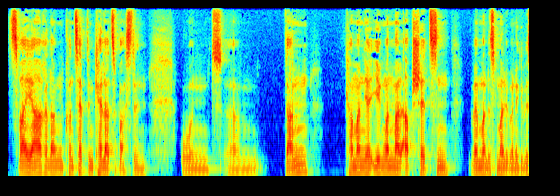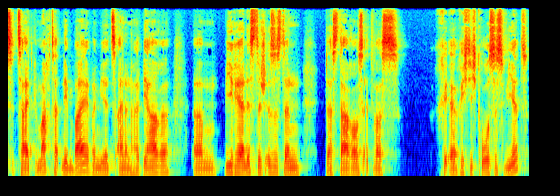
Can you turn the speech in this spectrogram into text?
zwei Jahre lang ein Konzept im Keller zu basteln. Und ähm, dann kann man ja irgendwann mal abschätzen, wenn man das mal über eine gewisse Zeit gemacht hat, nebenbei, bei mir jetzt eineinhalb Jahre, ähm, wie realistisch ist es denn, dass daraus etwas äh, richtig Großes wird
